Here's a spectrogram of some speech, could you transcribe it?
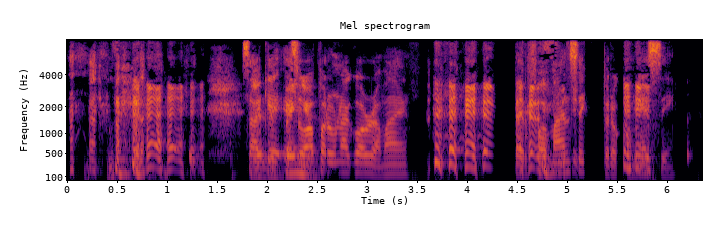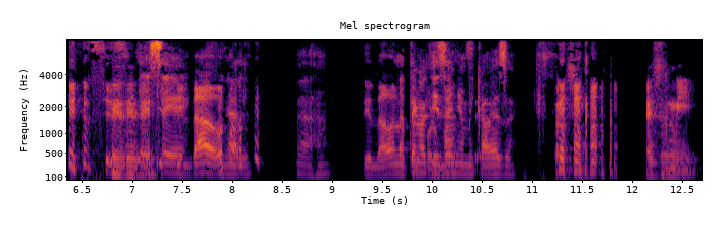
O sea el que eso va para una gorra, mae. Performance, pero con S. Sí, Sí, sí, tildado. final. Ajá. Tildado en No la tengo el diseño en mi cabeza. Pero sí, ese es mi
